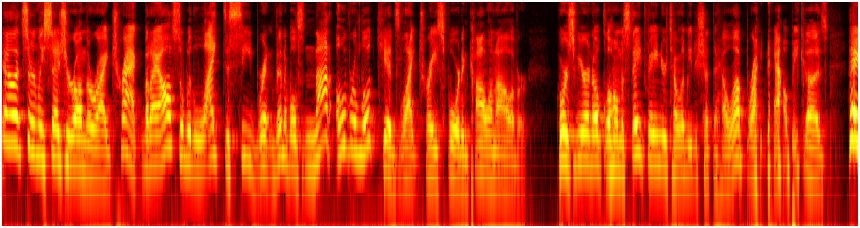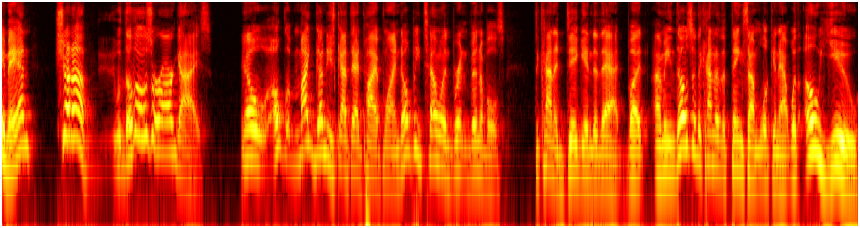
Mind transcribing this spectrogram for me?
Know, that certainly says you're on the right track, but I also would like to see Brent Venables not overlook kids like Trace Ford and Collin Oliver. Of course, if you're an Oklahoma State fan, you're telling me to shut the hell up right now because, hey, man, shut up. Those are our guys. You know, Mike Gundy's got that pipeline. Don't be telling Brent Venables to kind of dig into that. But I mean, those are the kind of the things I'm looking at with OU.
